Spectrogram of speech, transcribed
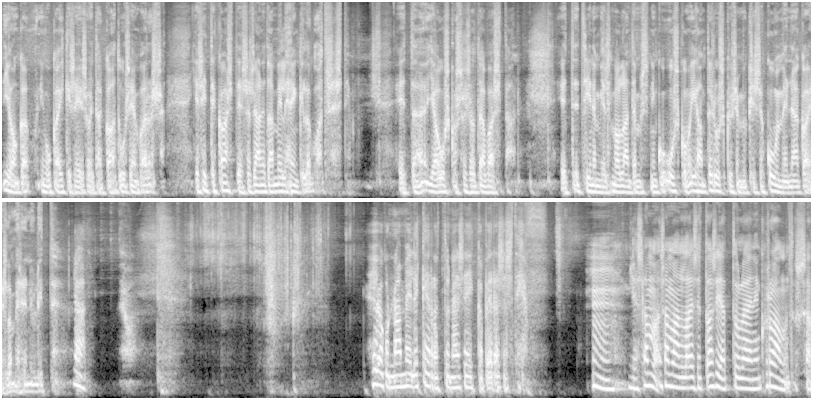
jonka niin kuin kaikki seisoi tai kaatuu sen varassa. Ja sitten kasteessa se annetaan meille henkilökohtaisesti että, ja uskossa sota vastaan. Et, et siinä mielessä me ollaan tämmöisessä niin usko ihan peruskysymyksissä, kun me mennään Kaislameren ylitte. Ja. Hyvä, kun nämä on meille kerrottu näin seikkaperäisesti. Mm, ja sama, samanlaiset asiat tulee niin kuin raamatussa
